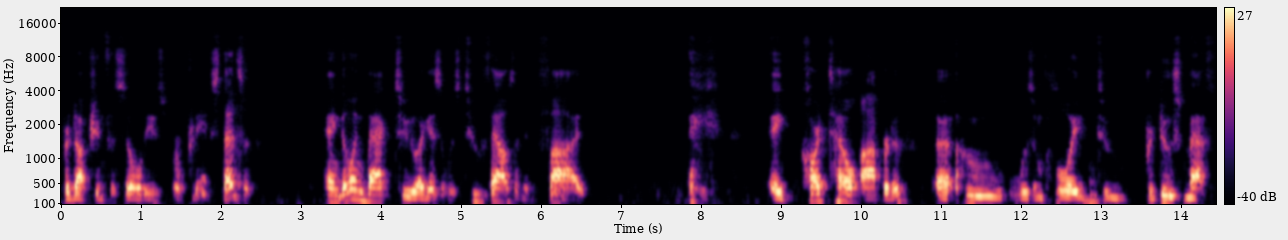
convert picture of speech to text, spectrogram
production facilities were pretty extensive. And going back to, I guess it was 2005, a, cartel operative uh, who was employed to produce meth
